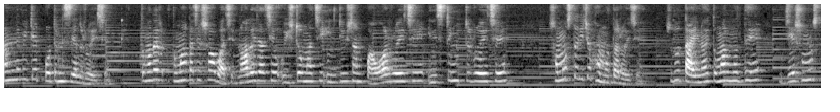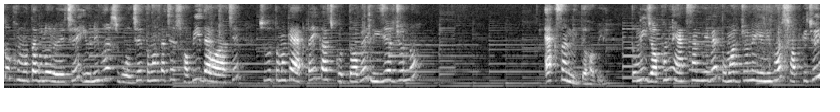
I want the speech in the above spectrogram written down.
আনলিমিটেড পোটেনশিয়াল রয়েছে। তোমাদের, তোমার কাছে সব আছে। নলেজ আছে উইজডম আছে ইনটিউশন পাওয়ার রয়েছে ইনস্টিংক্ট রয়েছে। সমস্ত কিছু ক্ষমতা রয়েছে। শুধু তাই নয়, তোমার মধ্যে যে সমস্ত ক্ষমতাগুলো রয়েছে ইউনিভার্স বলছে, তোমার কাছে সবই দেওয়া আছে। শুধু তোমাকে একটাই কাজ করতে হবে, নিজের জন্য অ্যাকশান নিতে হবে। তুমি যখনই অ্যাকশান নেবে, তোমার জন্য ইউনিভার্স সব কিছুই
